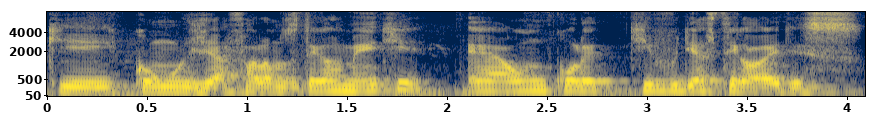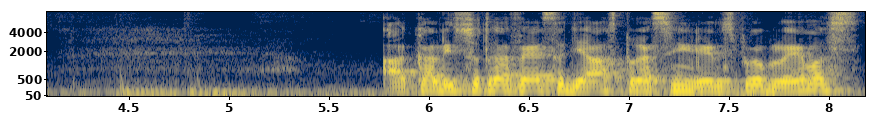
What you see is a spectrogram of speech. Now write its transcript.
que, como já falamos anteriormente, é um coletivo de asteroides. A Calypso atravessa a diáspora sem grandes problemas,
